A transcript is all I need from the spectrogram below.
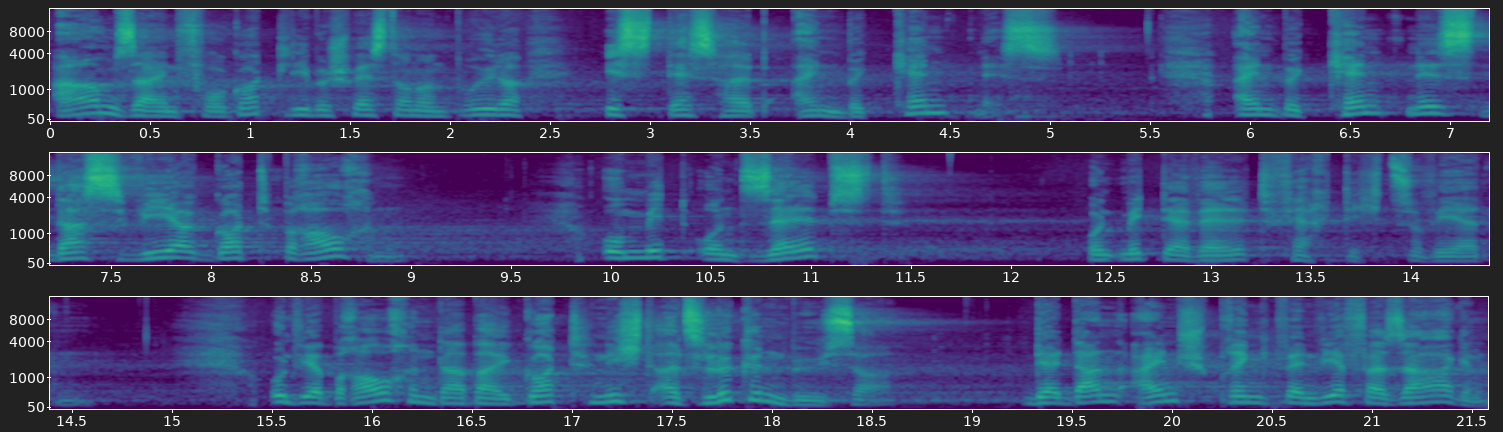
Arm sein vor Gott, liebe Schwestern und Brüder, ist deshalb ein Bekenntnis. Ein Bekenntnis, dass wir Gott brauchen, um mit uns selbst und mit der Welt fertig zu werden. Und wir brauchen dabei Gott nicht als Lückenbüßer, der dann einspringt, wenn wir versagen.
